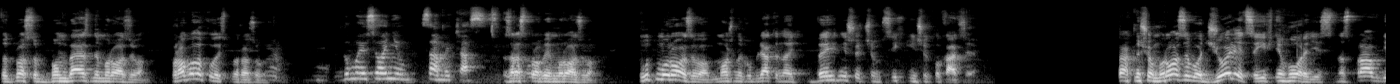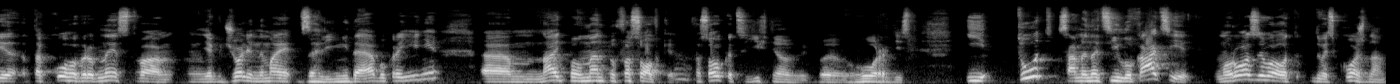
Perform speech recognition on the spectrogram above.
Тут просто бомбезне морозиво. Пробувала колись морозиво? Думаю, сьогодні саме час. Зараз спробуємо морозиво. Тут морозиво можна купляти навіть вигідніше, ніж в всіх інших локаціях. Так, ну що, морозиво Джолі це їхня гордість. Насправді такого виробництва, як Джолі, немає взагалі ніде в Україні. Ем, навіть по моменту фасовки. Фасовка це їхня якби, гордість. І тут, саме на цій локації, морозиво, от дивись, кожна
